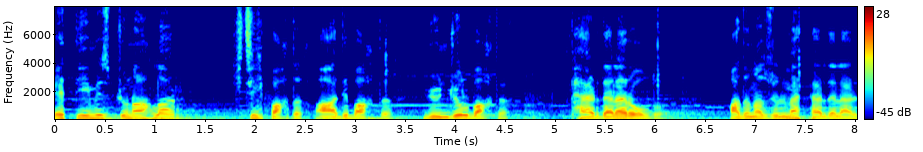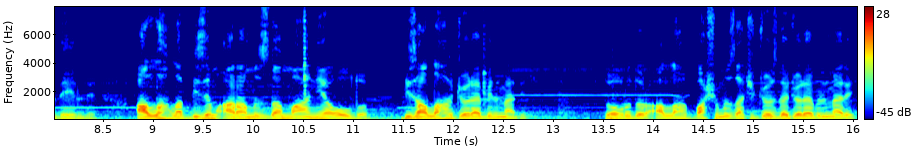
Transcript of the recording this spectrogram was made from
Etdiyimiz günahlar kiçik baxdıq, adi baxdıq, yüngül baxdıq. Pərdələr oldu. Adına zülmət pərdələri deyildi. Allahla bizim aramızda maniyə oldu. Biz Allahı görə bilmədik. Doğrudur, Allahı başımızdakı gözlə görə bilmərik.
